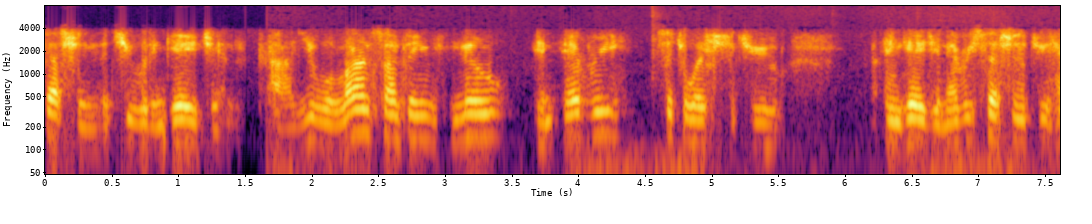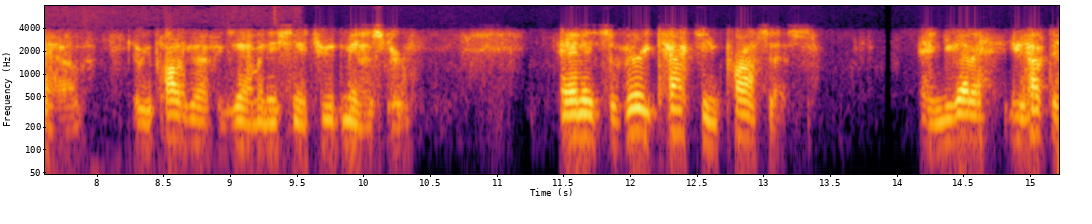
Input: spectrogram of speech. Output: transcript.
session that you would engage in. Uh, you will learn something new in every situation that you engage in, every session that you have, every polygraph examination that you administer, and it's a very taxing process. And you gotta, you have to,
